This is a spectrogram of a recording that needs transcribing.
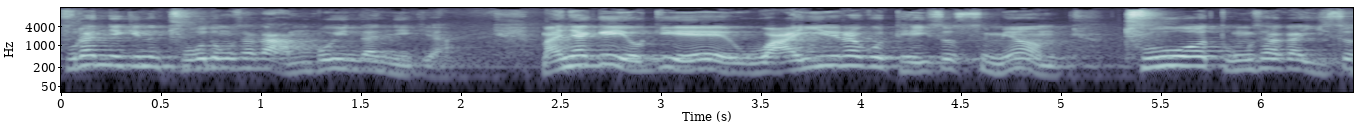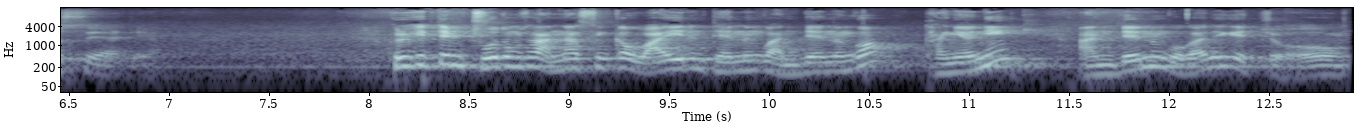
구란 얘기는 주어 동사가 안 보인다는 얘기야. 만약에 여기에 while이라고 돼 있었으면 주어 동사가 있었어야 돼요. 그렇기 때문에 주어 동사가 안 났으니까 while은 되는 거 안 되는 거? 당연히 안 되는 거가 되겠죠.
